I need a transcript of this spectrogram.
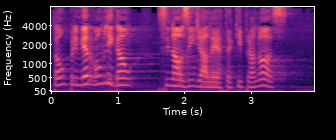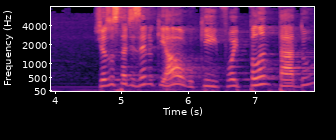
Então, primeiro vamos ligar um, sinalzinho de alerta aqui para nós. Jesus está dizendo que algo que foi plantado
